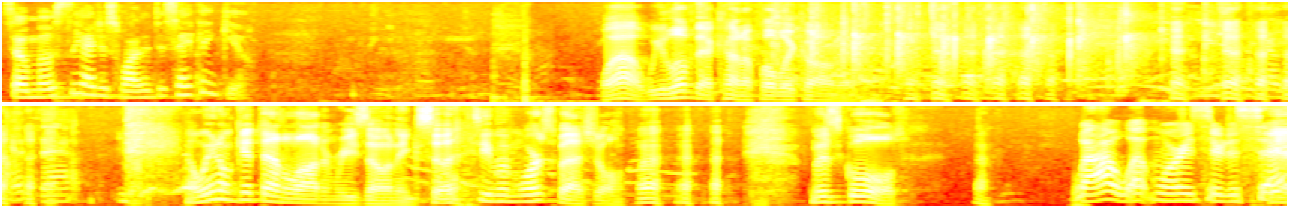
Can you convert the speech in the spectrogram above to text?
So mostly I just wanted to say thank you. Wow, we love that kind of public comment. Usually don't get that. And we don't get that a lot in rezoning, so that's even more special. Ms. Gould. Wow, what more is there to say?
